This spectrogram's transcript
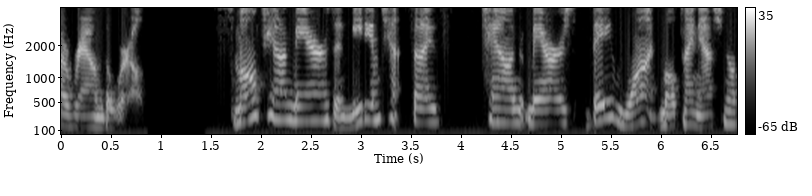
around the world. Small town mayors and medium t- sized town mayors, they want multinational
